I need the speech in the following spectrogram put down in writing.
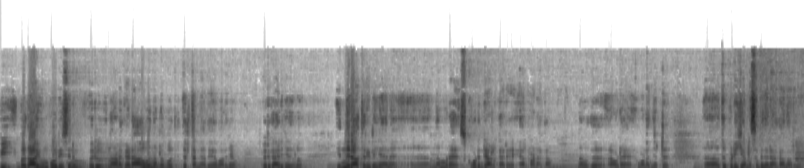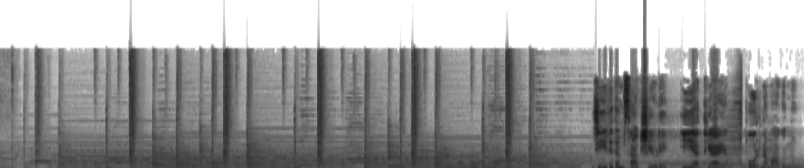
പി ബദായും പോലീസിനും ഒരു നാണക്കേടാവും എന്നുള്ള ബോധ്യത്തിൽ തന്നെ അദ്ദേഹം പറഞ്ഞു ഒരു കാര്യം ചെയ്തോളൂ. ഇന്ന് രാത്രിയിൽ ഞാൻ നമ്മുടെ സ്ക്വാഡിന്റെ ആൾക്കാരെ ഏർപ്പാടാക്കാം. നമുക്ക് അവിടെ വളഞ്ഞിട്ട് അത് പിടിക്കാനുള്ള സംവിധാനമാക്കാമെന്ന് പറഞ്ഞു. ജീവിതം സാക്ഷിയുടെ ഈ അധ്യായം പൂർണമാകുന്നു.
